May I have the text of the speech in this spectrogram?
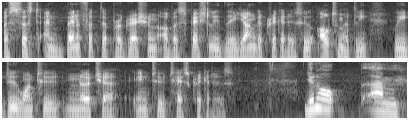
assist and benefit the progression of especially the younger cricketers who ultimately we do want to nurture into test cricketers? You know, um,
